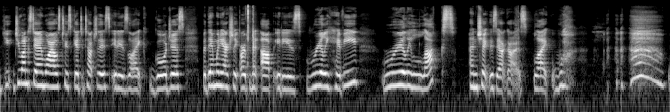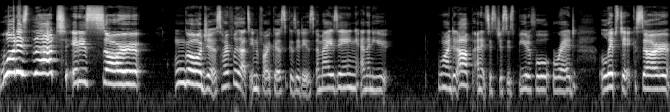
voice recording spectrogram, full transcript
do you, understand why I was too scared to touch this? It is like gorgeous. But then when you actually open it up, it is really heavy, really luxe. And check this out, guys. Like, what? what is that? It is so gorgeous. Hopefully that's in focus because it is amazing. And then you wind it up and it's just, just this beautiful red lipstick. So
